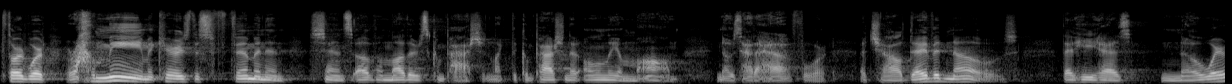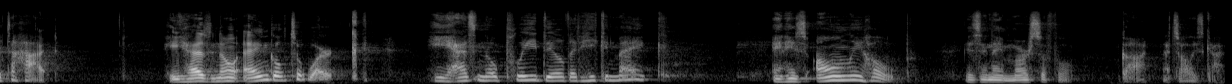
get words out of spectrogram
Third word, rahmim, it carries this feminine sense of a mother's compassion, like the compassion that only a mom knows how to have for a child. David knows that he has nowhere to hide, he has no angle to work, he has no plea deal that he can make. And his only hope is in a merciful God. That's all he's got.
